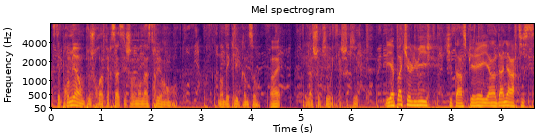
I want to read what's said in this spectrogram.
C'était le premier en plus, je crois, à faire ça, ces changements d'instru en... dans des clips comme ça. Ouais. Il a choqué, il a choqué. Il n'y a pas que lui qui t'a inspiré, il y a un dernier artiste.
